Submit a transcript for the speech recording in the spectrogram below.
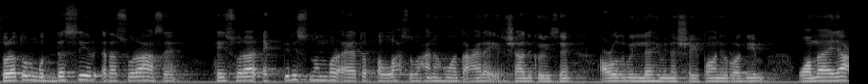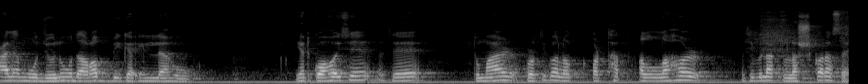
চোৰাতুল মুদাছিৰ এটা চোৰা আছে। সেই চোৰাৰ একত্ৰিছ নম্বৰ আয়াতত আল্লাহ সুবাহান হোৱা তাইলা ইৰশাদ কৰিছে ৰব্বিকা ইল্লাহু ইয়াত কোৱা হৈছে যে তোমাৰ প্ৰতিপালক অৰ্থাৎ আল্লাহৰ যিবিলাক লস্কৰ আছে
